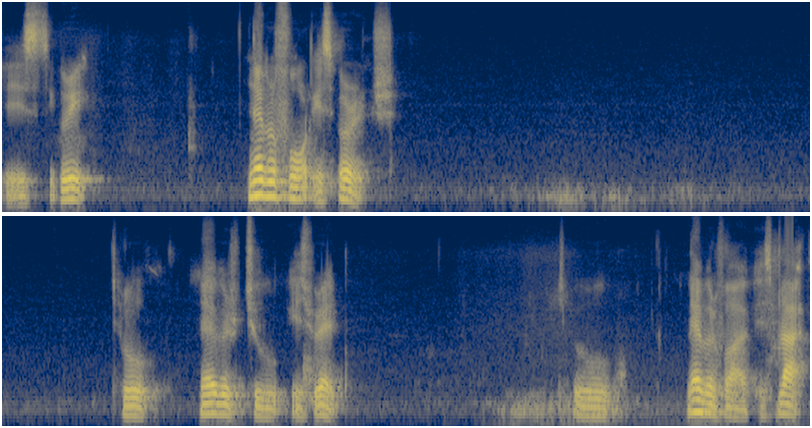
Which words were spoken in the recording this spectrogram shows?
is green. Number 4 is orange. True. Number 2 is red. True. Number 5 is black.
